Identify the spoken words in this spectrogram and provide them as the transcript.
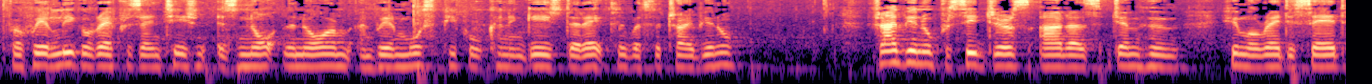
for where legal representation is not the norm and where most people can engage directly with the tribunal. Tribunal procedures are, as Jim Hume, Hume already said,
